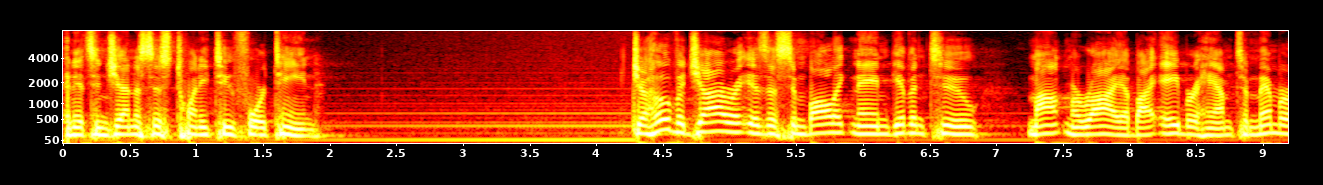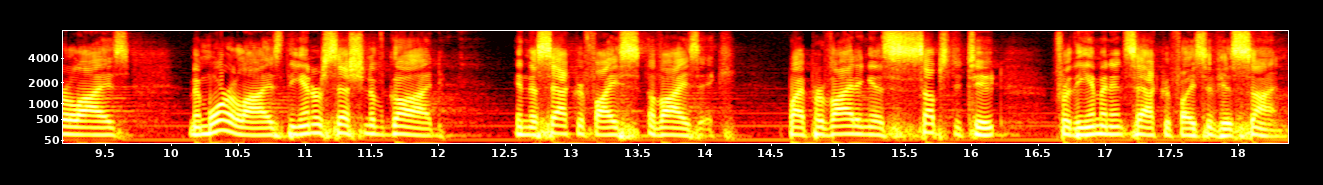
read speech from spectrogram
And it's in Genesis 22 14. Jehovah Jireh is a symbolic name given to Mount Moriah by Abraham to memorialize, memorialize the intercession of God in the sacrifice of Isaac by providing a substitute for the imminent sacrifice of his son.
